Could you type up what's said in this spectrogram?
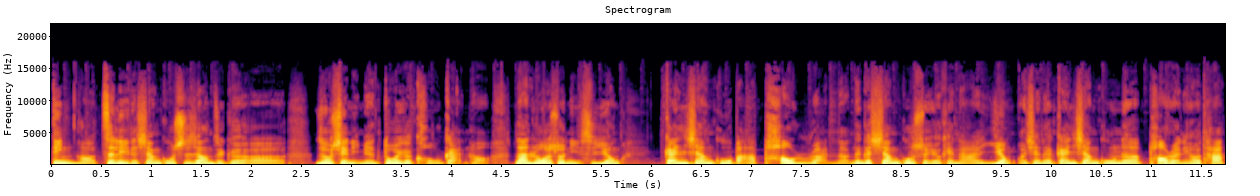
丁哈，这里的香菇是让这个呃肉馅里面多一个口感哈。那如果说你是用干香菇把它泡软了，那个香菇水又可以拿来用，而且那个干香菇呢泡软以后，它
